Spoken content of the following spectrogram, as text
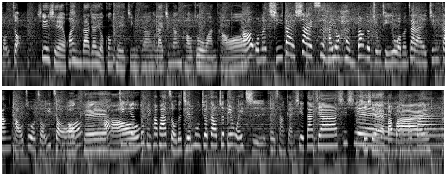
走一走。谢谢，欢迎大家有空可以金刚来金刚陶作玩陶哦。好，我们期待下一次还有很棒的主题，我们再来金刚陶作走一走哦。OK，好，好，今天杜比啪啪走的节目就到这边为止，非常感谢大家，谢谢，谢谢，拜拜。拜拜。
